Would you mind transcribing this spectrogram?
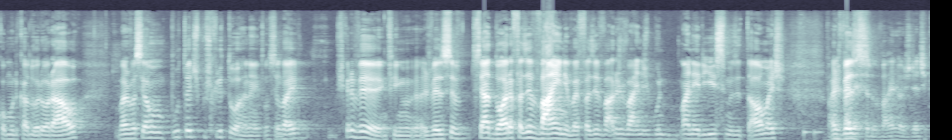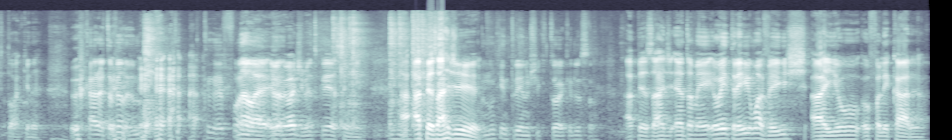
comunicador oral, mas você é um puta tipo escritor, né? Então você Sim. vai escrever, enfim, às vezes você, você adora fazer Vine, vai fazer vários Vines maneiríssimos e tal, mas vai às vezes do Vine hoje é TikTok, né? Cara, tá vendo? é foda. Não, é, eu, eu, admito que assim, a, apesar de eu nunca entrei no TikTok, olha só. Apesar de eu também, eu entrei uma vez, aí eu, eu falei, cara,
